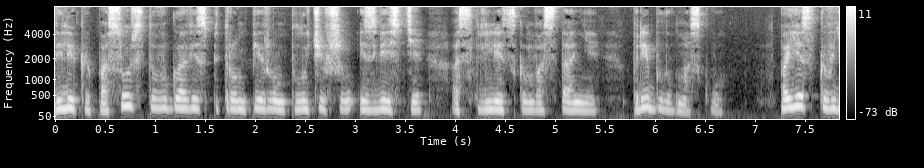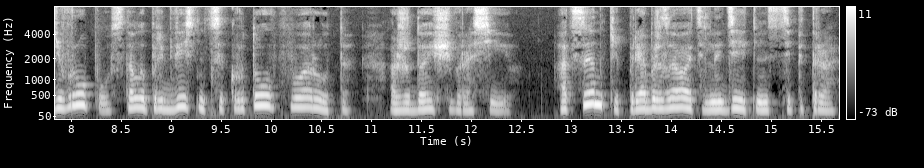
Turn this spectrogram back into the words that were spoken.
Великое посольство во главе с Петром I, получившим известие о Стрелецком восстании, прибыло в Москву. Поездка в Европу стала предвестницей крутого поворота, ожидающего Россию. Оценки преобразовательной деятельности Петра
